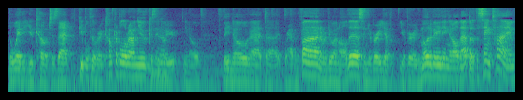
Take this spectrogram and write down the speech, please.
the way that you coach is that people feel very comfortable around you because Mm-hmm. they know you you know they know that uh, we're having fun and we're doing all this and you're very you have, you're very motivating and all that but at the same time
